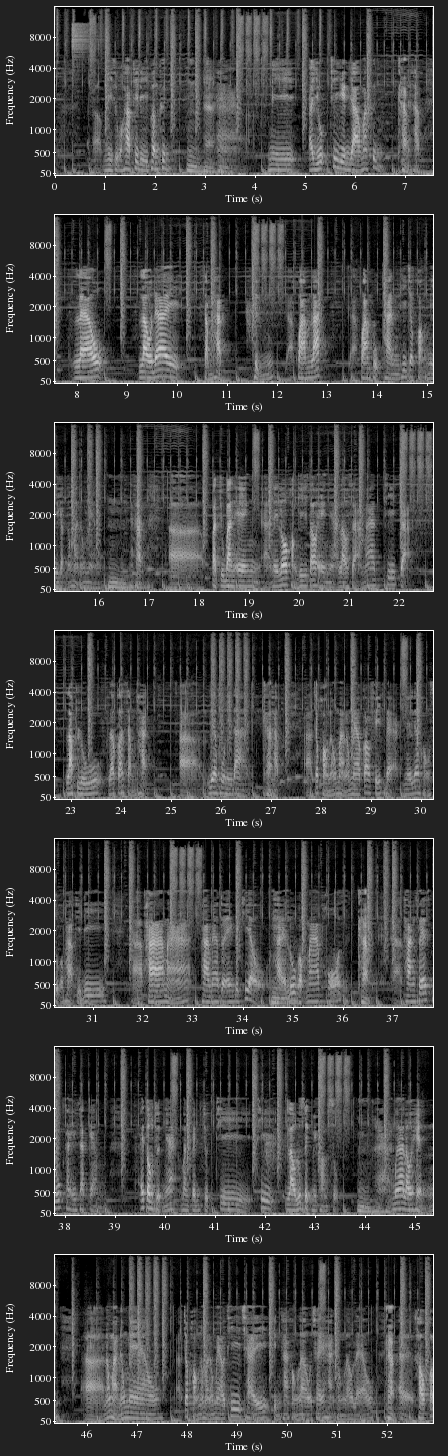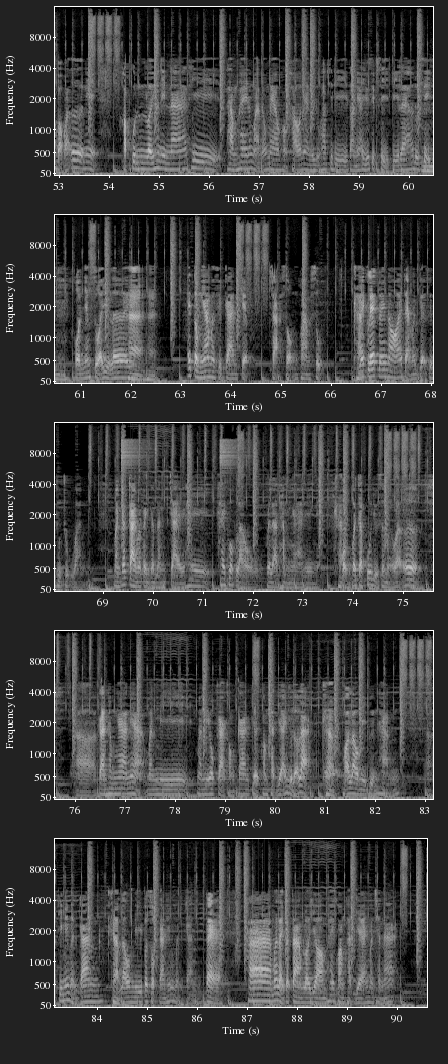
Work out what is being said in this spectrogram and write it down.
เอ่อมีสุขภาพที่ดีเพิ่มขึ้นอืมฮะอ่ามีอายุที่ยืนยาวมากขึ้นครับนะครับ แล้วเราได้สัมผัสถึงอ่าความรักอ่า ความผูกพันที่เจ้าของมีกับน้องหมาน้องแมวอืมนะครับอ่าปัจจุบันเองอาในโลกของดิจิทัลเองเนี่ยเราสามารถที่จะรับรู้แล้วก็สัมผัสอ่าเรื่องพวกนี้ได้นะครับอ่าเจ้าของน้องหมาน้องแมวก็ feedback ในเรื่องของสุขภาพที่ดีอ่าพาหมาพาแมวตัวเองไปเที่ยว ถ่ายรูปออกมาโพสต์ครับอ่าทาง Facebook ทาง Instagram ไอ้ตรงจุดเนี้ยมันเป็นจุดที่ที่เรารู้สึกมีความสุขอืมอ่าฮะเมื่อเราเห็นอ่าน้องหมาน้องแมวอ่าเจ้าของน้องหมาน้องแมวที่ใช้สินค้าของเราใช้อาหารของเราแล้วครับเอ่อเขาก็บอกว่าเออนี่ ขอบคุณโรยฮนินนะที่ทำให้น้องหมาน้องแมวของเขาเนี่ยมีสุขภาพที่ดี ตอนนี้อายุ 14 ปีแล้วดูสิอืมขนยังสวยอยู่เลยฮะฮะไอ้ตรงเนี้ยมันคือการเก็บสะสมความสุขครับเล็กๆน้อยๆแต่มันเกิดขึ้นทุกๆวัน มันก็กลายมาเป็นกำลังใจให้ให้พวกเราเวลาทำงานเองเนี่ยครับผมก็จะพูดอยู่เสมอว่า เอออาการทำงานเนี่ยมันมีมันมีโอกาสของการเกิดความขัดแย้งอยู่แล้วแหละครับเออเพราะเรามีพื้นฐานอ่าที่ไม่เหมือนกันครับเรามีประสบการณ์ที่ไม่เหมือนกัน แต่ถ้าเมื่อไหร่ก็ตามเรายอมให้ความขัดแย้งมันชนะ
